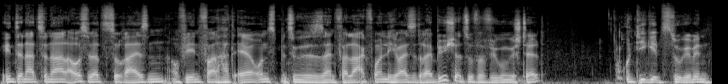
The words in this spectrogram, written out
international auswärts zu reisen. Auf jeden Fall hat er uns, beziehungsweise sein Verlag, freundlicherweise drei Bücher zur Verfügung gestellt. Und die gibt es zu gewinnen.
